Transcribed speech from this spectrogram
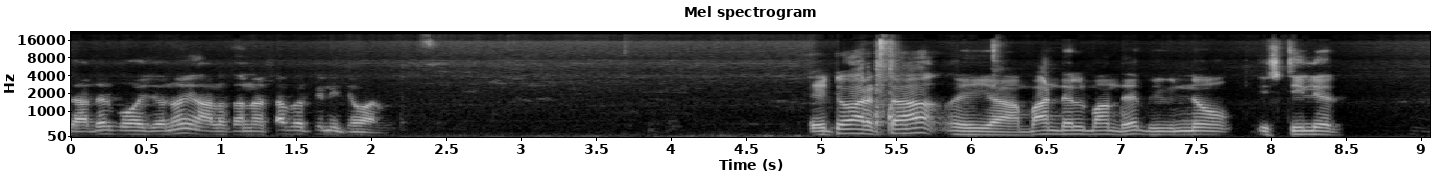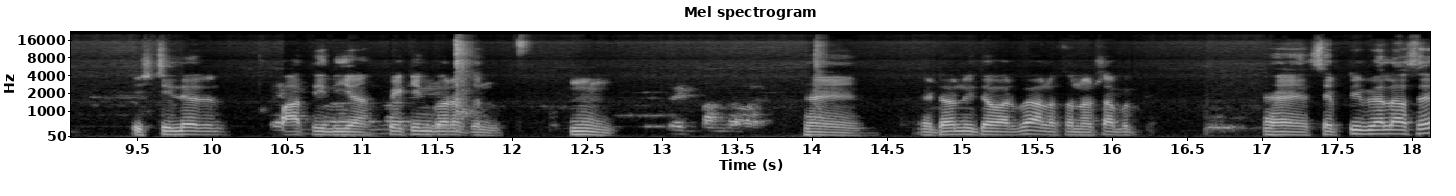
যাদের প্রয়োজন হয় আলোচনা সাপেক্ষে নিতে পারবে। এটাও আরেকটা এই বান্ডেল বাঁধে বিভিন্ন স্টিলের। স্টিলের পাতি দিয়া প্যাকিং করার জন্য। হুম। হয়, এটাও নিতে পারবে, আলোচনা সাপেক্ষে। হ্যাঁ সেফটি বেল আছে।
